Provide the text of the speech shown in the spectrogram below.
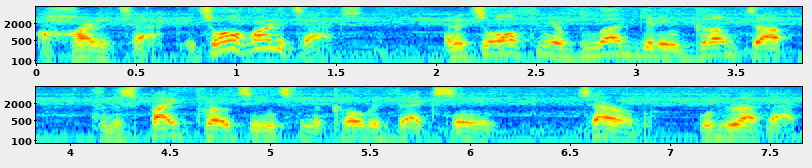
a heart attack. It's all heart attacks. And it's all from your blood getting gunked up from the spike proteins from the COVID vaccine. Terrible. We'll be right back.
